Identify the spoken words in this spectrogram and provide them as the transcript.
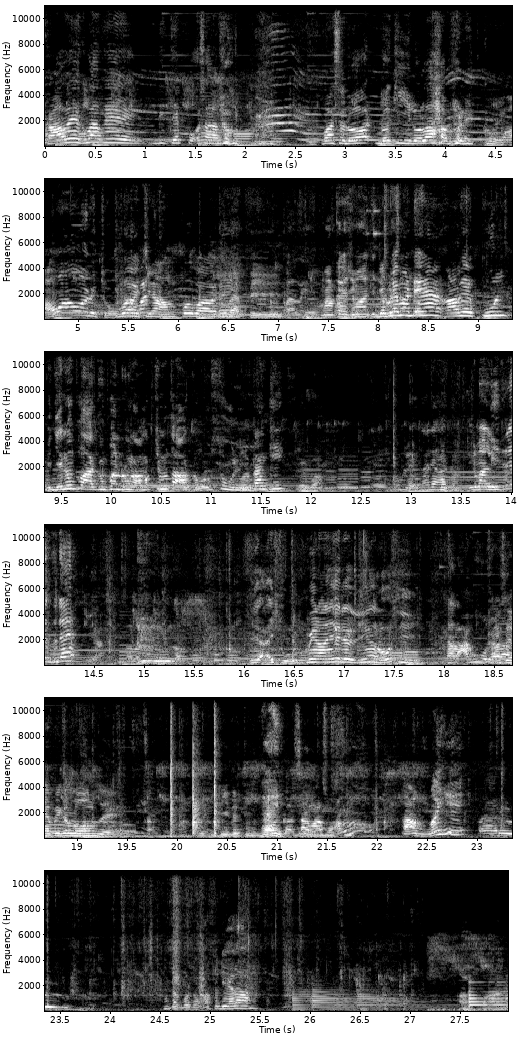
Kawe di. Pas dua dua kilo lah boleh ku. Wow, wow, ada coba cinampo. Berarti. Makanya cuma kawe. Jangan lupa aku pan rumah mak cuma tak aku tangki. Boleh ada ada. 5 liter itu deh. Ya, kalau ini enggak. Ya itu pinanya dari dia lo sih. Salah aku. Kasih apa ke luang sih? Tidur tidur. Hei, sama aku. Kamu aja. Aduh. Kita potong kasih dia lah. Apaan?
